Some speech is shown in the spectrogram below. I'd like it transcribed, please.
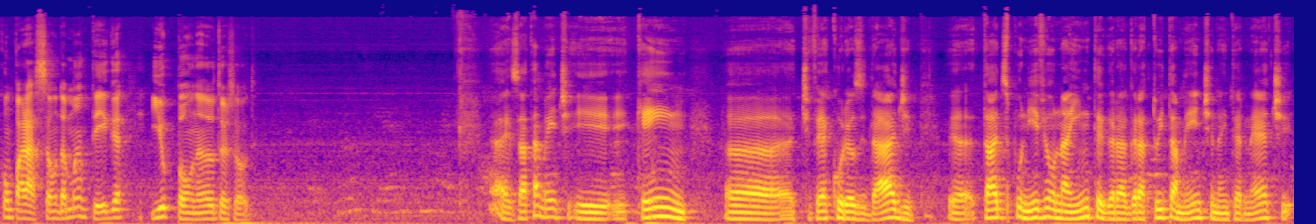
comparação da manteiga e o pão, né, doutor Souto? É, exatamente. E, e quem uh, tiver curiosidade, está uh, disponível na íntegra, gratuitamente na internet,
